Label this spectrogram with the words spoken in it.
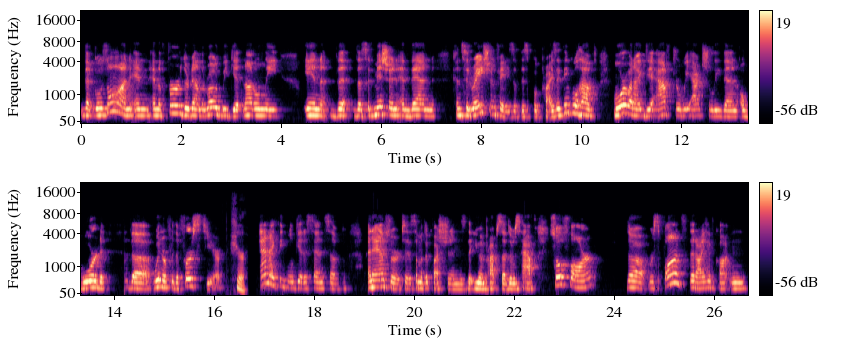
that goes on and and the further down the road we get not only in the the submission and then consideration phase of this book prize i think we'll have more of an idea after we actually then award the winner for the first year. Sure. And i think we'll get a sense of an answer to some of the questions that you and perhaps others have. So far the response that i have gotten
